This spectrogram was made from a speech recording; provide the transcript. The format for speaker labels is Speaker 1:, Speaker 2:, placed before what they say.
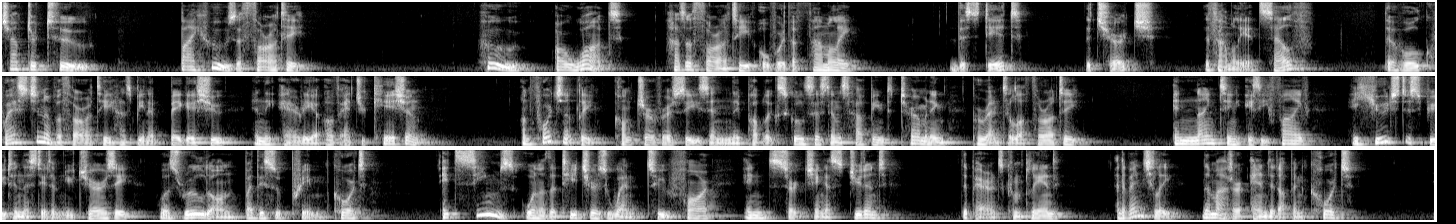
Speaker 1: Chapter 2 By whose authority? Who or what has authority over the family? The state, the church, the family itself? The whole question of authority has been a big issue in the area of education. Unfortunately, controversies in the public school systems have been determining parental authority. In 1985, a huge dispute in the state of New Jersey was ruled on by the Supreme Court. It seems one of the teachers went too far in searching a student. The parents complained, and eventually the matter ended up in court.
